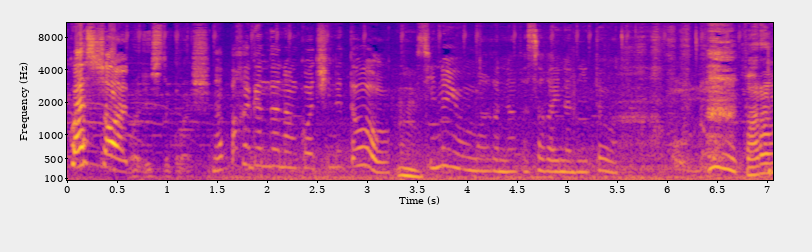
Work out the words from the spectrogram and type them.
Question! What is the question? Napakaganda ng kotse nito. Mm. Sino yung mga nakasakay na dito? Parang,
